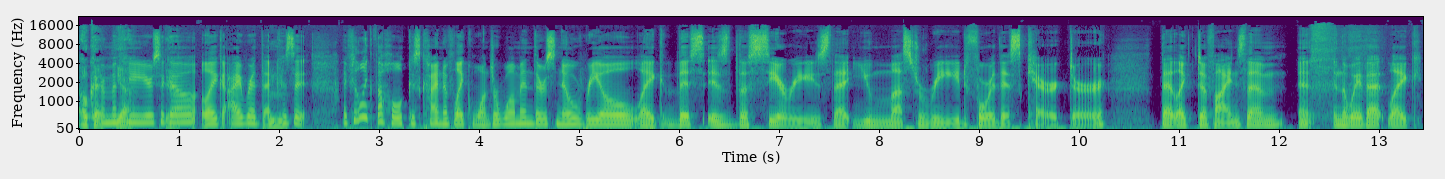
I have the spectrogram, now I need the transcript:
Okay, from a yeah, few years ago. Yeah. Like I read that because mm-hmm. it, I feel like the Hulk is kind of like Wonder Woman. There's no real like this is the series that you must read for this character that like defines them in, in the way that like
